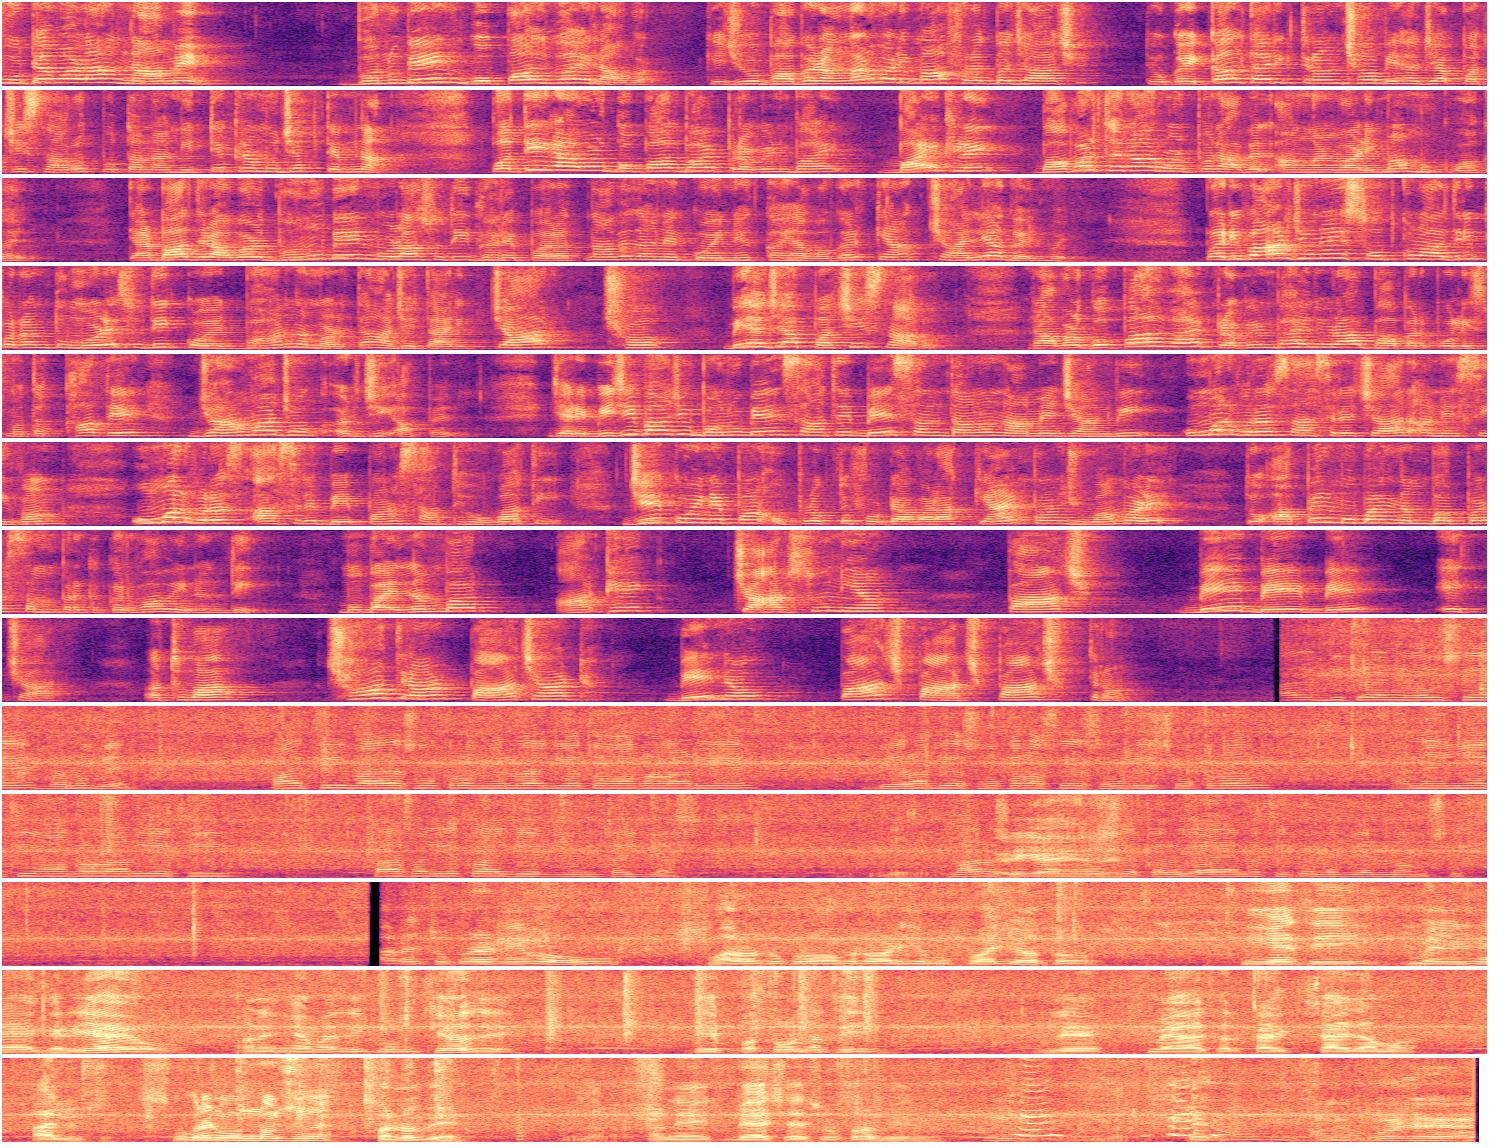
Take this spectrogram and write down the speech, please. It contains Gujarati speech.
ફોટાવાળા નામે ભનુબેન ગોપાલભાઈ રાવળ, કે જેઓ ભાભર આંગણવાડીમાં ફરજ બજાવે છે. તેઓ ગઈકાલ તારીખ ત્રણ છ બે હજાર પચીસના રોજ પોતાના નિત્યક્રમ મુજબ તેમના પતિ રાવળ ગોપાલભાઈ પ્રવીણભાઈ બાઇક લઈ ભાભરથરા રોડ પર આવેલ આંગણવાડીમાં મૂકવા ગયેલ ત્યારબાદ રાવળ ભનુબેન મોડા સુધી ઘરે પરત ના આવેલ અને કોઈને કહ્યા વગર ક્યાંક ચાલ્યા ગયેલ હોય. પરિવારજનોએ શોધખોળ આદરી, પરંતુ મોડે સુધી કોઈ જ ભાર ન મળતા આજે તારીખ ચાર છ બે હજાર પચીસના રોજ રાવળ ગોપાલભાઈ પ્રવીણભાઈ દ્વારા ભાભર પોલીસ મથક ખાતે જાણવા જોગ અરજી આપેલ. જ્યારે બીજી બાજુ ભનુબેન સાથે બે સંતાનો નામે જાનવી, ઉંમર વરસ આશરે ચાર અને શિવમ, ઉંમર વરસ આશરે બે પણ સાથે હોવાથી જે કોઈને પણ ઉપરોક્ત ફોટાવાળા ક્યાંય પણ જોવા મળે, તો આપેલ મોબાઈલ નંબર પર સંપર્ક કરવા વિનંતી. મોબાઈલ નંબર આઠ એક ચાર શૂન્ય પાંચ બે બે બે એક ચાર અથવા છ ત્રણ પાંચ આઠ બે નવ પાંચ પાંચ પાંચ ત્રણ. મારી દીકરાની વહુ છે ભનુબેન પાંચથી મારો છોકરો મેળવા ગયો તો આંગણવાડીએ. બેરા બે છોકરો છે સોળી છોકરો. અને અહીંયાથી આંગણવાડીએથી પાછા એક વાગે ગુમ થઈ ગયા છે. મારા છોકરાની વહુ છે ઘરે આવ્યા નથી ભનુબેન નામ છે. મારા છોકરાની વહુ મારો છોકરો આંગણવાડીએ મૂકવા ગયો હતો અહીંયાથી મળીને ઘરે આવ્યો અને એમાંથી ગુમ થયો છે. તે પતો નથી. એટલે મેં આ સરકારી કાયદામાં આલ્યું છે. છોકરાનું નામ શું છે? ભનુબેન. અને બે છે છોકરો ભેગો.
